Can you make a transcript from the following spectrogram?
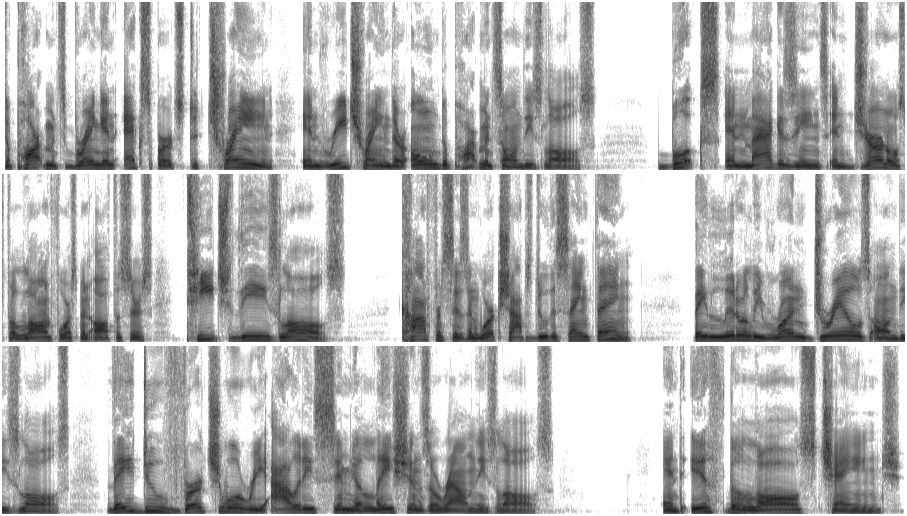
Departments bring in experts to train and retrain their own departments on these laws. Books and magazines and journals for law enforcement officers teach these laws. Conferences and workshops do the same thing. They literally run drills on these laws. They do virtual reality simulations around these laws. And if the laws change,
